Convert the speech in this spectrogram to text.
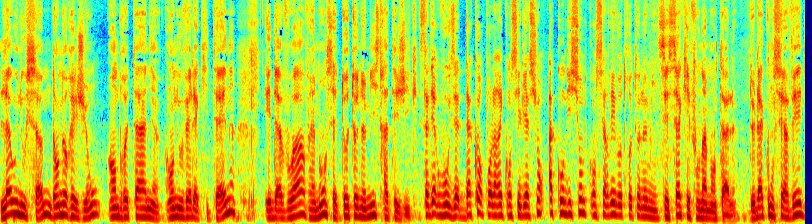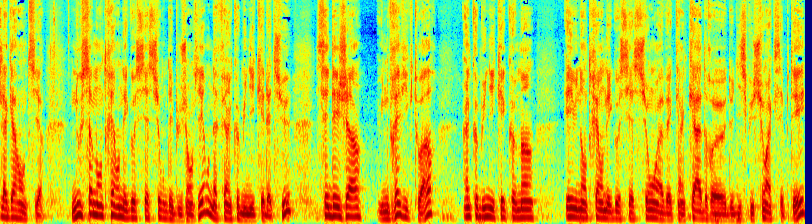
là où nous sommes, dans nos régions, en Bretagne, en Nouvelle-Aquitaine, et d'avoir vraiment cette autonomie stratégique. C'est-à-dire que vous êtes d'accord pour la réconciliation à condition de conserver votre autonomie C'est ça qui est fondamental, de la conserver et de la garantir. Nous sommes entrés en négociation début janvier, on a fait un communiqué là-dessus. C'est déjà une vraie victoire, un communiqué commun et une entrée en négociation avec un cadre de discussion accepté.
